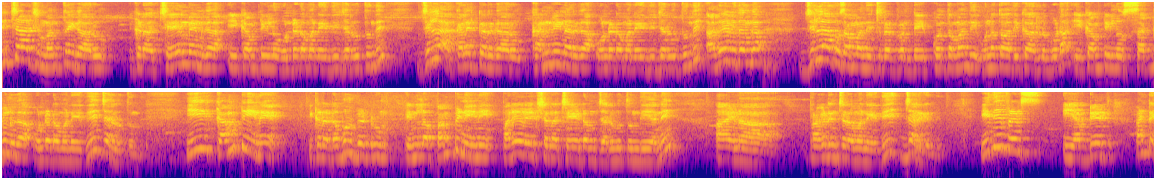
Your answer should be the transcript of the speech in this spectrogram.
ఇన్ఛార్జ్ మంత్రి గారు ఇక్కడ చైర్మన్గా ఈ కమిటీలో ఉండడం అనేది జరుగుతుంది. జిల్లా కలెక్టర్ గారు కన్వీనర్గా ఉండడం అనేది జరుగుతుంది. అదేవిధంగా జిల్లాకు సంబంధించినటువంటి కొంతమంది ఉన్నతాధికారులు కూడా ఈ కమిటీలో సభ్యులుగా ఉండడం అనేది జరుగుతుంది. ఈ కమిటీనే ఇక్కడ డబుల్ బెడ్రూమ్ ఇండ్ల పంపిణీని పర్యవేక్షణ చేయడం జరుగుతుంది అని ఆయన ప్రకటించడం అనేది జరిగింది. ఇది ఫ్రెండ్స్ ఈ అప్డేట్ అంటే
